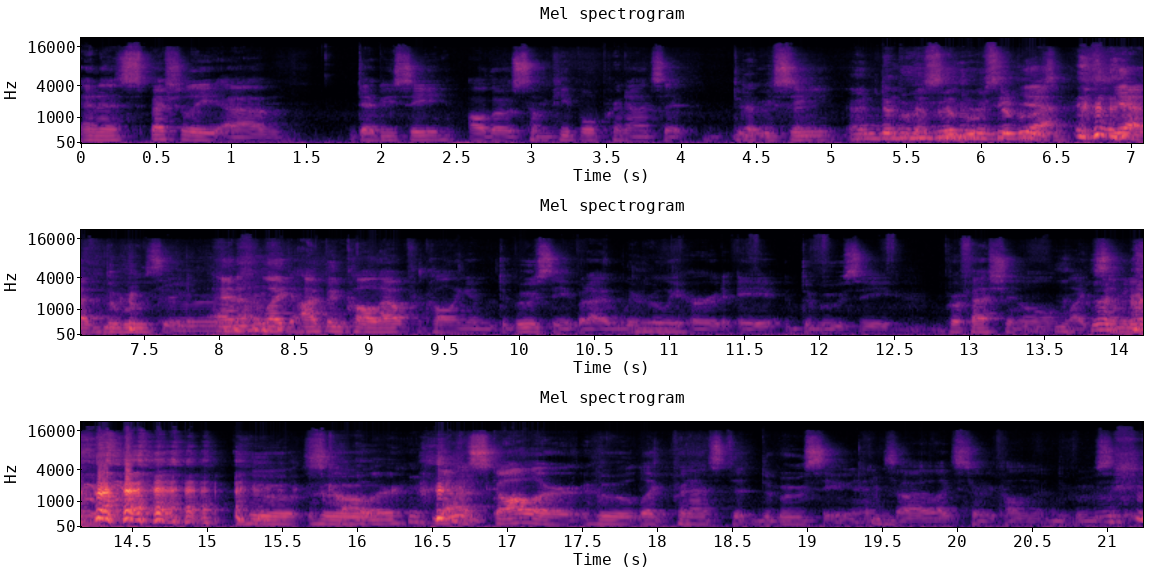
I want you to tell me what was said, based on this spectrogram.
and especially um, Debussy. Although some people pronounce it Debussy. and Debussy. Debussy. Yeah, yeah, Debussy. And uh, like I've been called out for calling him Debussy, but I literally heard a Debussy professional, like somebody who, who Scholar. yeah, a scholar who like pronounced it Debussy, and so I like started calling it Debussy.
